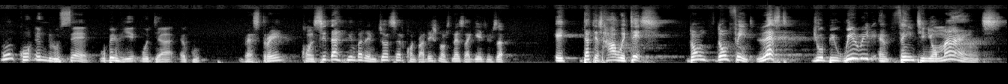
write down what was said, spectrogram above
mo nko nnuru sɛ wobɛwie mogya Verse 3. Consider him but enjoy said contradiction of snares against himself. It, that is how it is. Don't, don't faint, lest you be wearied and faint in your minds.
